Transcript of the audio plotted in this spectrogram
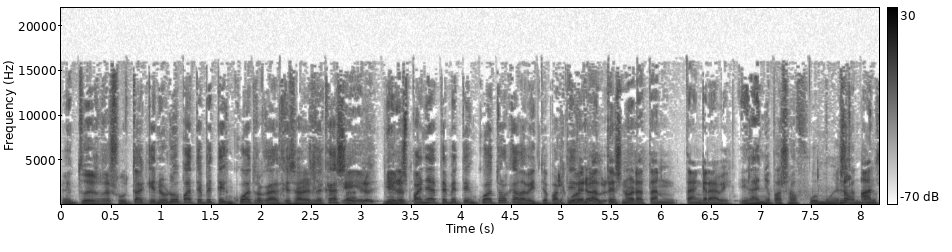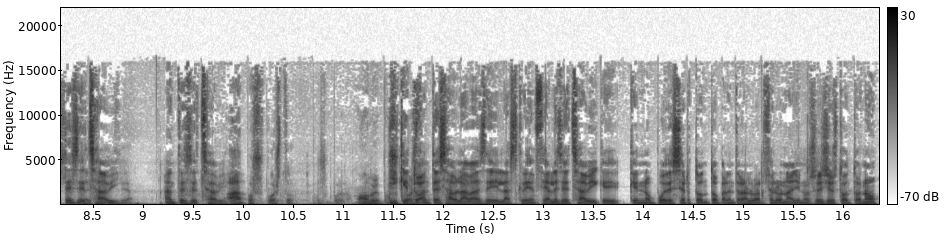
Entonces resulta que en Europa te meten cuatro cada vez que sales de casa Y el- y y en el- España te meten cuatro cada 20 partidos. Pero antes no era tan, tan grave. El año pasado fue muy No, antes de Xavi. Antes de Xavi. Ah, por supuesto. Por supuesto. Hombre, por y que tú antes hablabas de las credenciales de Xavi, que, que no puede ser tonto para entrar al Barcelona. Yo no sé si es tonto o no,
